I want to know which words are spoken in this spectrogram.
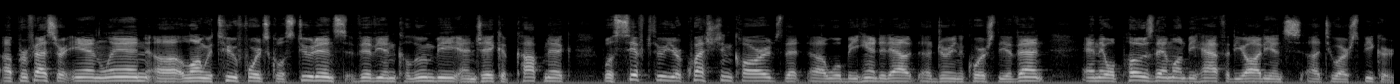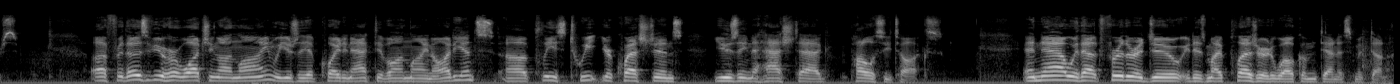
Uh, Professor Ann Lin, along with two Ford School students, Vivian Columbi and Jacob Kopnick, will sift through your question cards that will be handed out during the course of the event, and they will pose them on behalf of the audience to our speakers. Uh, for those of you who are watching online, we usually have quite an active online audience. Uh, please tweet your questions using the hashtag PolicyTalks. And now, without further ado, it is my pleasure to welcome Denis McDonough.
